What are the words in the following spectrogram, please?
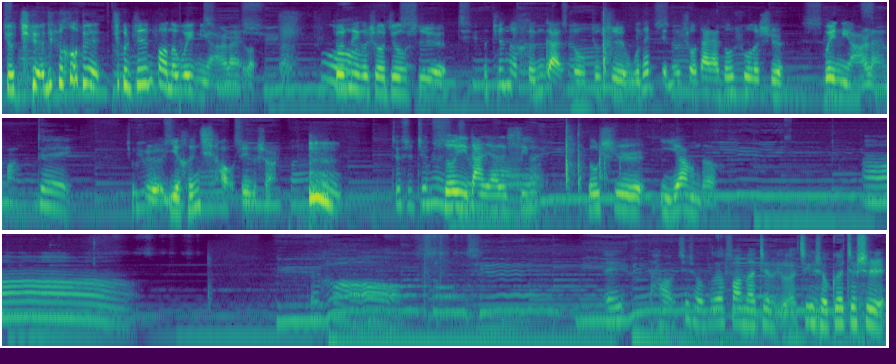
就绝对后面就真放的为你而来了。就那个时候，就是真的很感动。就是我在剪的时候，大家都说的是为你而来嘛。对，就是也很巧这个事儿，就是真的。所以大家的心都是一样的。啊，真好。哎，好，这首歌放到这里了。这首歌就是《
